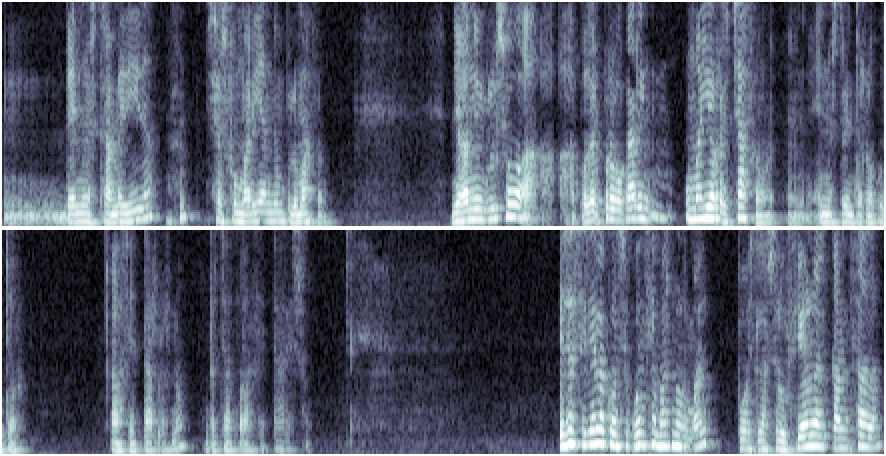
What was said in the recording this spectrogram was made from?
de nuestra medida se esfumarían de un plumazo llegando incluso a, poder provocar un mayor rechazo en, nuestro interlocutor, a aceptarlos, ¿no? Un rechazo a aceptar eso. Esa sería la consecuencia más normal, pues la solución alcanzada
